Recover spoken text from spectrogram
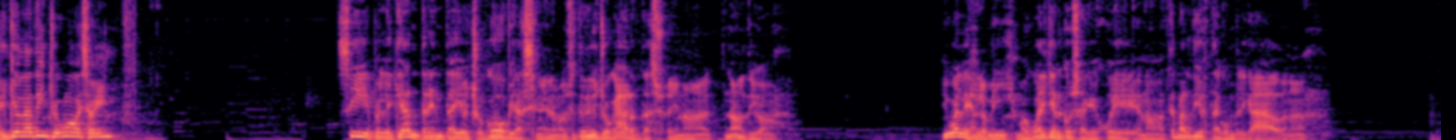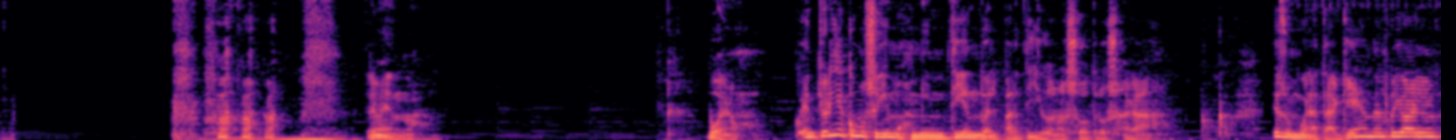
Eh, ¿Qué onda, Tincho? ¿Cómo ves hoy? Sí, pero le quedan 38 copias, 38 cartas, ¿no? ¿no? Igual es lo mismo, cualquier cosa que juegue, ¿no? Este partido está complicado, ¿no? Tremendo. Bueno, en teoría, ¿cómo seguimos mintiendo el partido nosotros acá? Es un buen ataque del rival.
